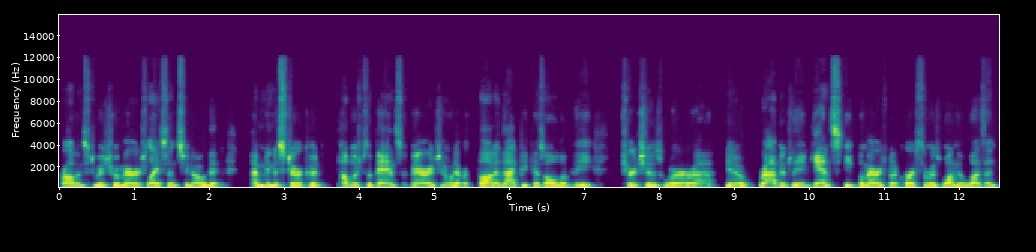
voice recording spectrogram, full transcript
province to issue a marriage license, you know, that a minister could publish the banns of marriage. No one ever thought of that because all of the churches were, uh, you know, rabidly against equal marriage. But of course, there was one that wasn't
